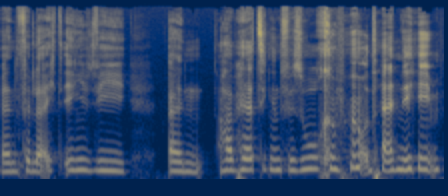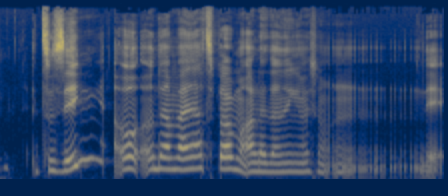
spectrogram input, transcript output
werden vielleicht irgendwie einen halbherzigen Versuch unternehmen zu singen und am Weihnachtsbaum. Alle dann irgendwie so, mm, nee.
